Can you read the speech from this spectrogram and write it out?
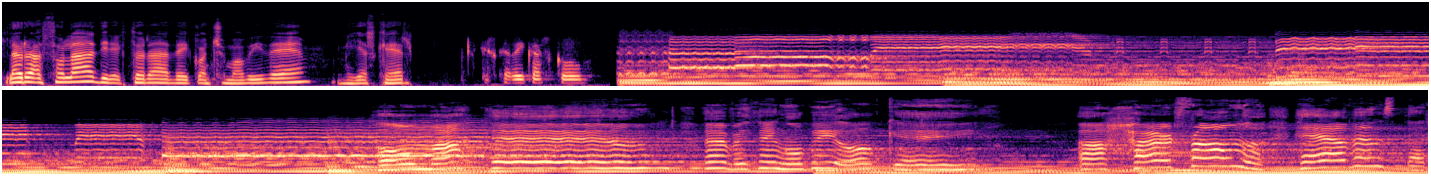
Laura Zola, directora de Conchumovide, Millasker. Es que ricasco. Hold my hand, everything will be okay. I heard from the heavens that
